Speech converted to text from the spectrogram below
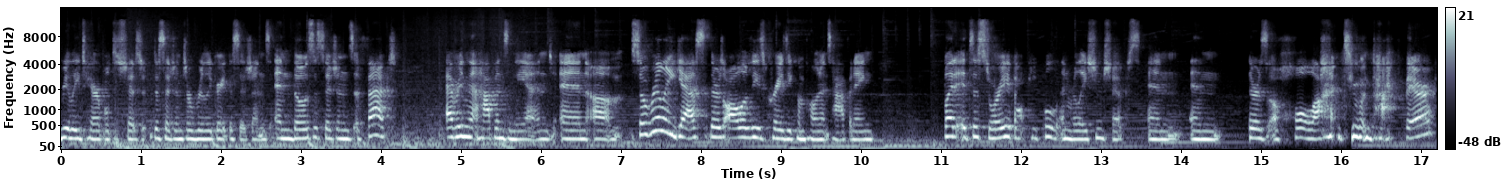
really terrible decisions or really great decisions and those decisions affect everything that happens in the end. And um, so really yes there's all of these crazy components happening but it's a story about people and relationships and and there's a whole lot to unpack there.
